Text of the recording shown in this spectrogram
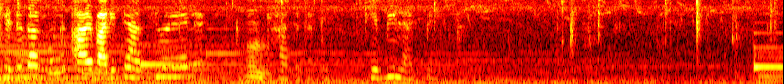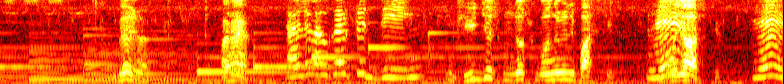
খেতে থাকুন আর বাড়িতে আত্মীয় হয়ে এলে খাতে থাকুন। হেভি লাগবে। বেশ আর হ্যাঁ। তাহলে বাবুকে একটু দিন। ঘির যে সুন্দর সুগন্ধ কিন্তু পাচ্ছি। হ্যাঁ। মজা আসছে। হ্যাঁ।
